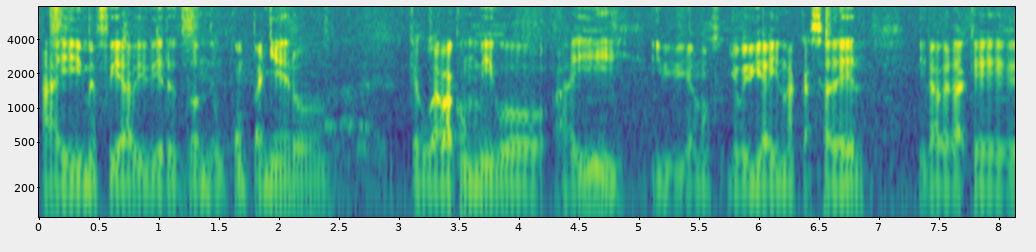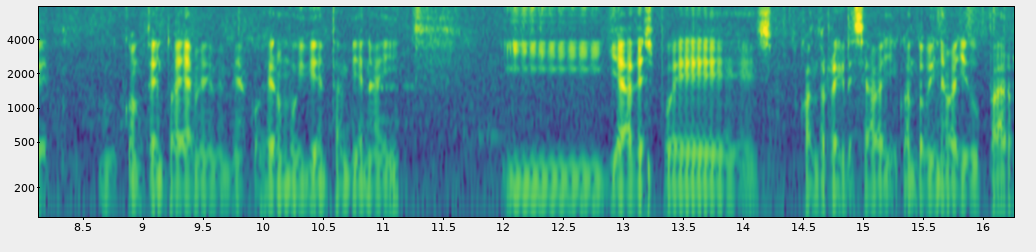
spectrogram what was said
ahí me fui a vivir donde un compañero que jugaba conmigo ahí y vivíamos, yo vivía ahí en la casa de él y la verdad que muy contento, allá me, me acogieron muy bien también ahí. Y ya después cuando regresé a cuando vine a Valledupar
